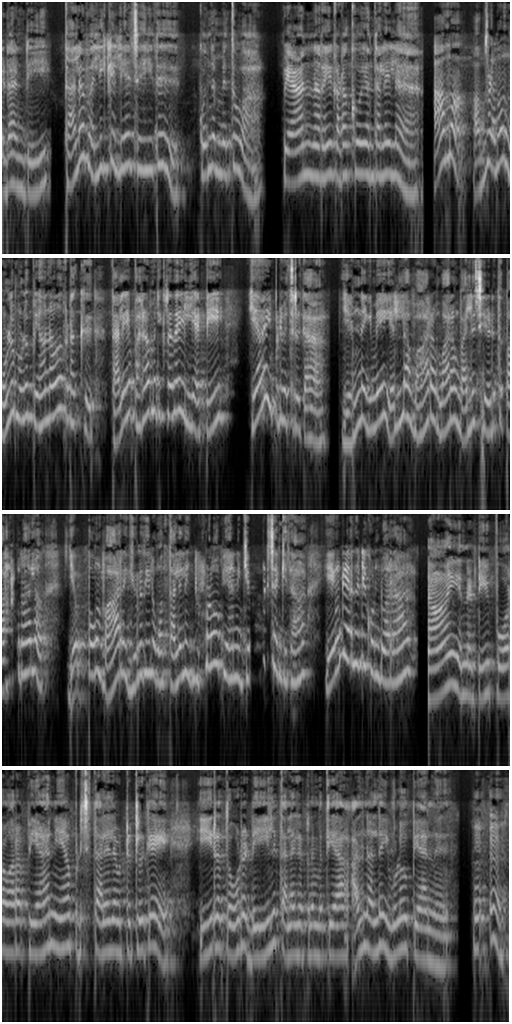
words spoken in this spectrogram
இடாண்டி. தலை வலிக்கலையே செய்யுது? கொஞ்சம் மெதுவா. பேன் நிறைய கிடக்கும் என் தலையில. ஆமா அவ்வளவு முழு முழு பேனா கிடக்கு. தலையை பராமரிக்கிறதே இல்லையாட்டி? ஏன் இப்படி வச்சிருக்க? என்னைக்குமே எல்லா வாரம் வாரம் வலிச்சு எடுத்து பார்க்கனாலும் எப்பவும் வார இறுதியில உன் தலையில இவ்வளவு பேன் எப்படி சங்கிதா எங்க இருந்துட்டு கொண்டு வரா? நான் என்ன டீ போற வர பியானியா பிடிச்சு தலையில விட்டுட்டு இருக்கேன் ஈரத்தோட டெய்லி தலை கட்டுறேன் பத்தியா? அதனால தான் இவ்வளவு பியானு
